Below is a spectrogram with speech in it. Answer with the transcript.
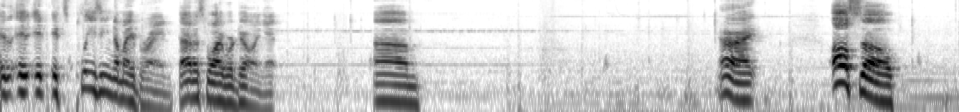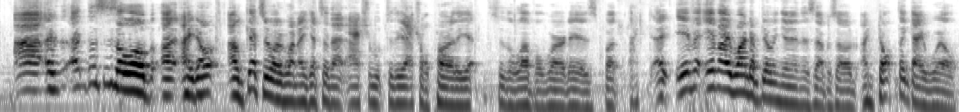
It, it, it's pleasing to my brain. That is why we're doing it. Um... Alright. Also, uh, uh, this is a little. I, I, don't. I'll get to it when I get to that actual to the actual part of the to the level where it is. But I, I, if if I wind up doing it in this episode, I don't think I will.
